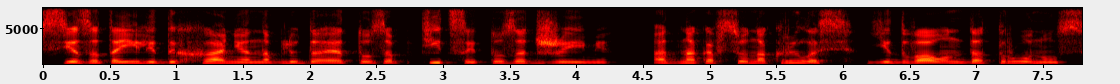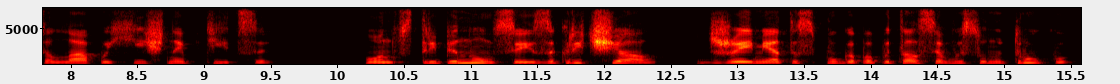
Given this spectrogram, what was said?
Все затаили дыхание, наблюдая то за птицей, то за Джейми. Однако все накрылось, едва он дотронулся лапы хищной птицы. Он встрепенулся и закричал. Джейми от испуга попытался высунуть руку,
